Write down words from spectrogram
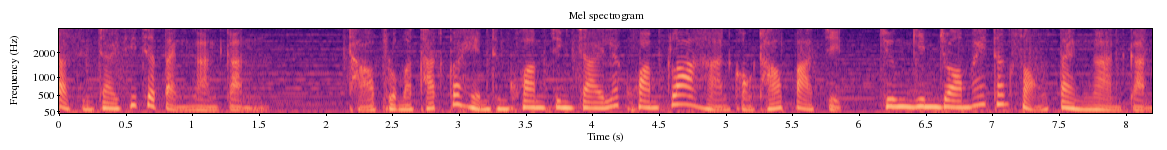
ตัดสินใจที่จะแต่งงานกันท้าวพรหมทัตก็เห็นถึงความจริงใจและความกล้าหาญของท้าวปาจิต จึงยินยอมให้ทั้งสองแต่งงานกัน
